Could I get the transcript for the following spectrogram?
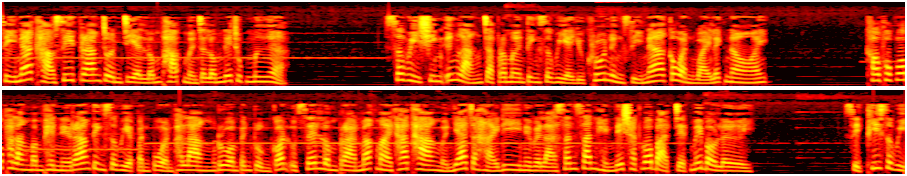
สีหน้าขาวซีดร่างจนเจียนล้มพับเหมือนจะล้มได้ทุกเมื่อ สวีชิงอึ้งหลังจากประเมินติงเสวียอยู่ครู่หนึ่งสีหน้าก็หวั่นไหวเล็กน้อย เขาพบว่าพลังบำเพ็ญในร่างติงเสวียปั่นป่วนพลังรวมเป็นกลุ่มก้อนอุดเส้นลมปราณมากมายท่าทางเหมือนย่าจะหายดีในเวลาสั้นๆ เห็นได้ชัดว่าบาดเจ็บไม่เบาเลยสิทธิพี่สวี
